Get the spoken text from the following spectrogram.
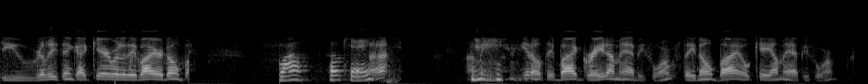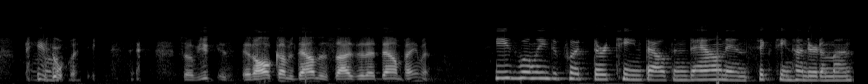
Do you really think I care whether they buy or don't buy? Wow. Okay. Huh? I mean, you know, if they buy, great. I'm happy for them. If they don't buy, okay, I'm happy for them. Either way. so if you, it all comes down to the size of that down payment. He's willing to put thirteen thousand down and sixteen hundred a month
